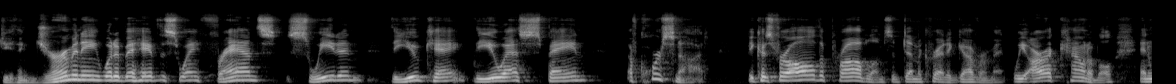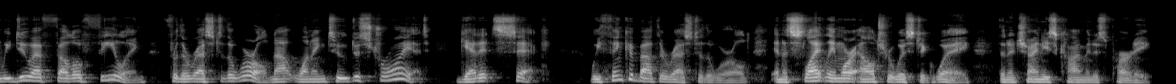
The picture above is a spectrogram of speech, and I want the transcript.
Do you think Germany would have behaved this way? France, Sweden, the UK, the US, Spain? Of course not. Because for all the problems of democratic government, we are accountable and we do have fellow feeling for the rest of the world, not wanting to destroy it, get it sick. We think about the rest of the world in a slightly more altruistic way than a Chinese Communist Party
